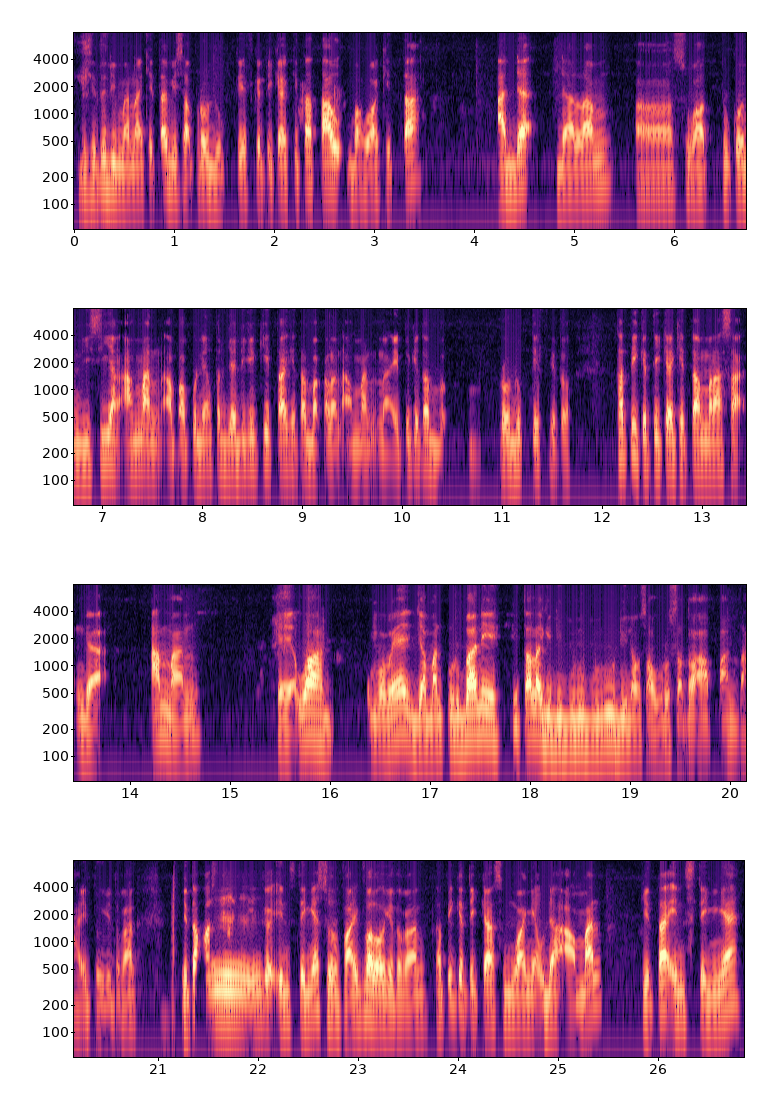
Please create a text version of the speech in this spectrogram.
Di situ di mana kita bisa produktif ketika kita tahu bahwa kita ada dalam uh, suatu kondisi yang aman apa pun yang terjadi ke kita kita bakalan aman. Nah itu kita produktif gitu. Tapi ketika kita merasa nggak aman kayak wah umpamanya zaman purba nih kita lagi diburu-buru dinosaurus atau apa entah itu gitu kan. Kita pasti Hmm. ke instingnya survival gitu kan. Tapi ketika semuanya udah aman kita instingnya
